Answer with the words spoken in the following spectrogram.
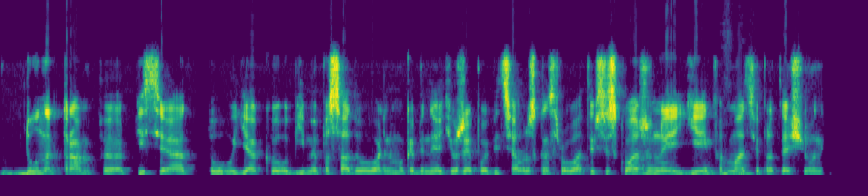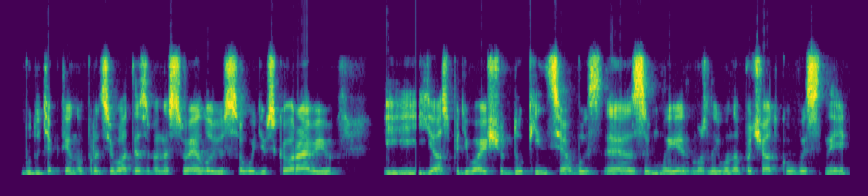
Дональд Трамп е, після того, як обійме посаду в овальному кабінеті, вже пообіцяв розконсервувати всі скважини. Є інформація про те, що вони будуть активно працювати з Венесуелою, з Саудівською Аравією. І я сподіваюся, що до кінця е, зими, можливо, на початку весни,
